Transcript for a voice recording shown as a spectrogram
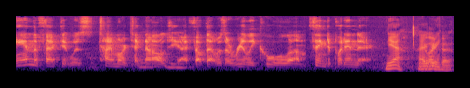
and the fact it was Time Lord technology. I felt that was a really cool um, thing to put in there. Yeah, I, I agree. like that.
